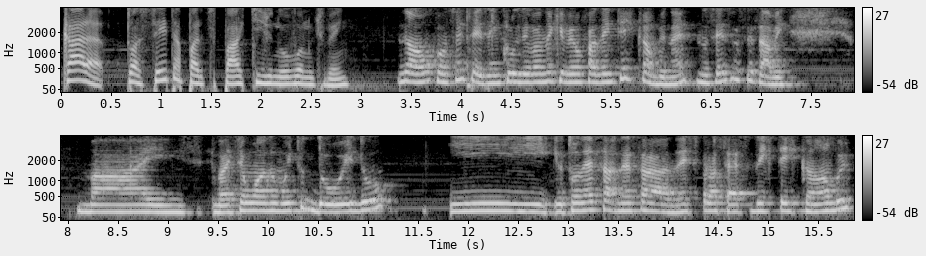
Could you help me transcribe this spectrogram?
Cara, tu aceita participar aqui de novo ano que vem? Não, com certeza. Inclusive, ano que vem eu vou fazer intercâmbio, né? Não sei se vocês sabem. Mas vai ser um ano muito doido. E eu tô nessa, nessa, nesse processo do intercâmbio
